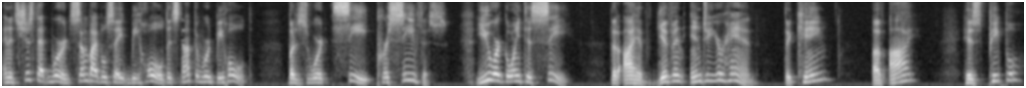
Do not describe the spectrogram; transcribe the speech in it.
and it's just that word. Some Bibles say behold. It's not the word behold, but it's the word see. Perceive this. You are going to see that I have given into your hand the king of Ai, his people,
